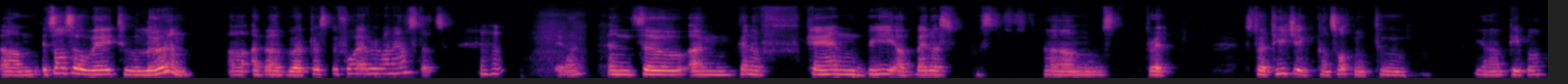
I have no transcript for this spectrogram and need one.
Um, it's also a way to learn uh, about WordPress before everyone else does. Mm-hmm. Yeah, and so I'm kind of can be a better um, strategic consultant to yeah, people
